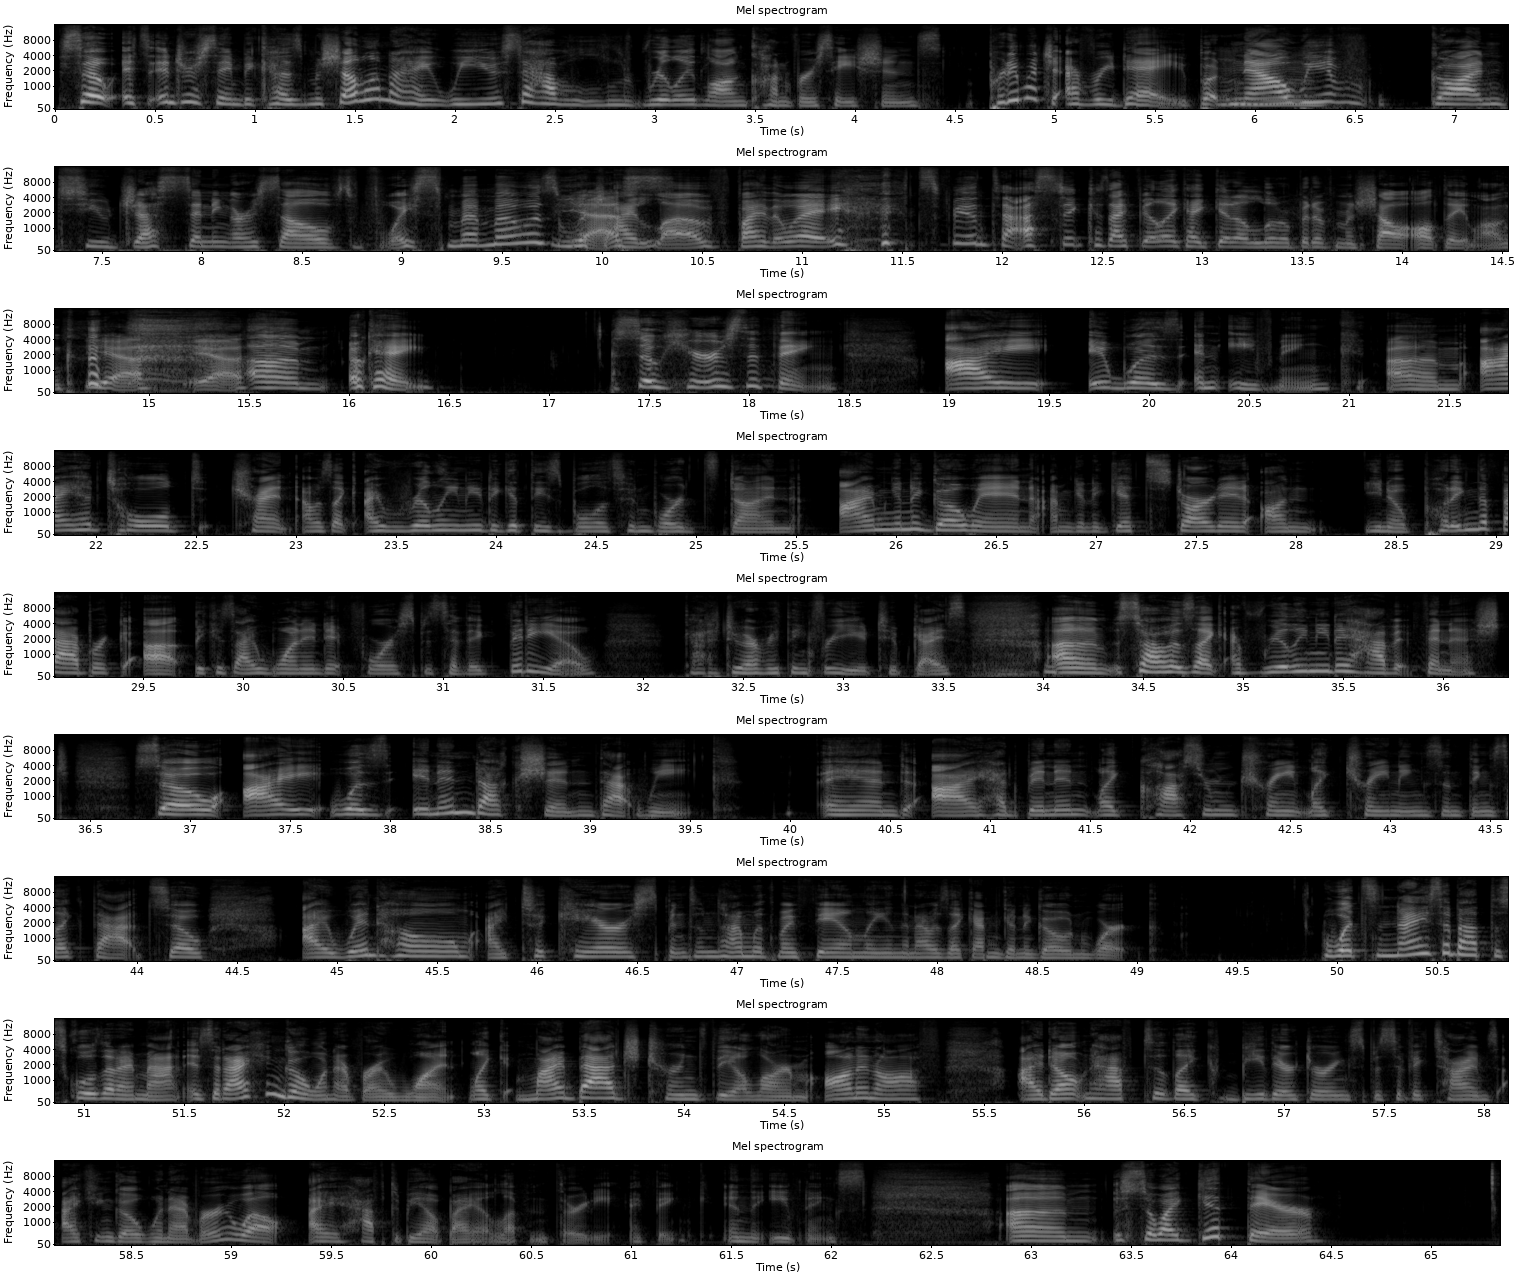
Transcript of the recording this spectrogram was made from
So it's interesting because Michelle and I, we used to have l- really long conversations pretty much every day, but now Mm-hmm. we have gotten to just sending ourselves voice memos, which I love, by the way. It's fantastic because I feel like I get a little bit of Michelle all day long. Yeah, yeah. um, okay. So here's the thing. I it was an evening. Um, I had told Trent, I was like, I really need to get these bulletin boards done. I'm gonna go in, I'm gonna get started on, you know, putting the fabric up because I wanted it for a specific video. Gotta do everything for YouTube, guys. Um, so I was like, I really need to have it finished. So I was in induction that week and I had been in like classroom train like trainings and things like that. So I went home, I took care, spent some time with my family, and then I was like, I'm gonna go and work. What's nice about the school that I'm at is that I can go whenever I want. Like my badge turns the alarm on and off. I don't have to like be there during specific times. I can go whenever. Well, I have to be out by 11:30, I think, in the evenings. Um so I get there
